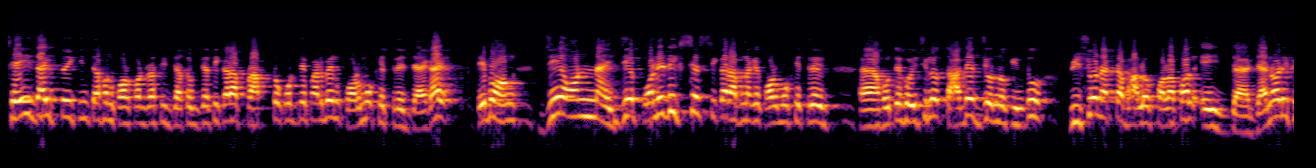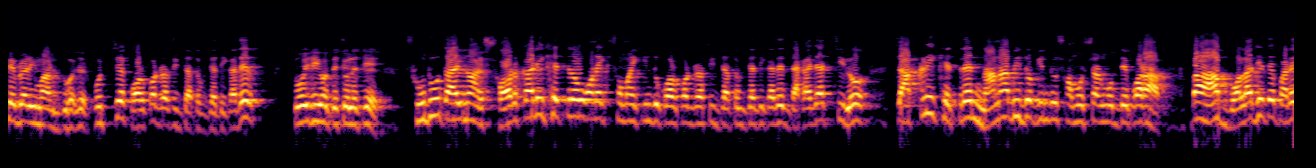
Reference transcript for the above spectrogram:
সেই দায়িত্বই কিন্তু এখন কর্কট রাশির জাতক জাতিকারা প্রাপ্ত করতে পারবেন কর্মক্ষেত্রের জায়গায় এবং যে অন্যায়, যে পলিটিক্সের শিকার আপনাকে কর্মক্ষেত্রে হতে হয়েছিল, তাদের জন্য কিন্তু ভীষণ একটা ভালো ফলাফল এই জানুয়ারি, ফেব্রুয়ারি, মার্চ দু হাজার পঁচিশে কর্কট রাশির জাতক জাতিকাদের তৈরি হতে চলেছে। শুধু তাই নয়, সরকারি ক্ষেত্রেও অনেক সময় কিন্তু কর্কট রাশির জাতক জাতিকাদের দেখা যাচ্ছিল, চাকরি ক্ষেত্রে নানাবিধ কিন্তু সমস্যার মধ্যে পড়া বা বলা যেতে পারে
